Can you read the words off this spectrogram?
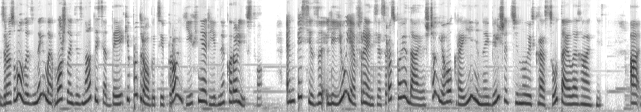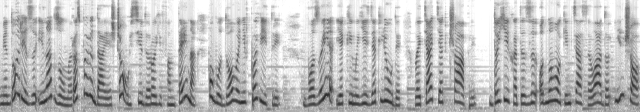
З розмови з ними можна дізнатися деякі подробиці про їхнє рідне королівство. NPC з Ліює Френсіс розповідає, що в його країні найбільше цінують красу та елегантність. А Мідорі з Інадзуми розповідає, що усі дороги Фонтейна побудовані в повітрі. Вози, якими їздять люди, летять як чаплі. Доїхати з одного кінця села до іншого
